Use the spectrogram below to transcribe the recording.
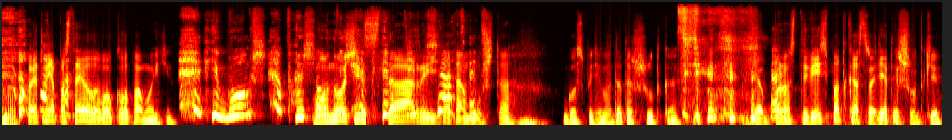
Вот. Поэтому я поставил его около помойки. И бомж пошел. Он очень старый, печатать. потому что... Господи, вот это шутка. Я просто весь подкаст ради этой шутки.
